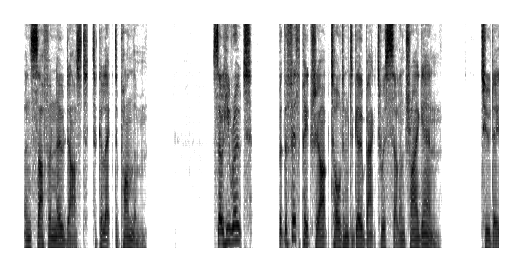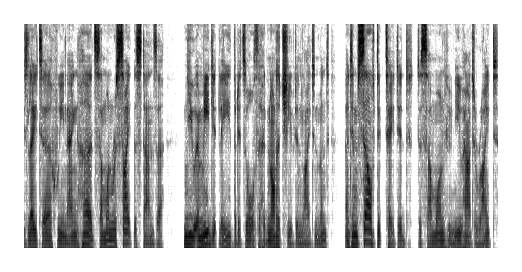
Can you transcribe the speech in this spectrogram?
and suffer no dust to collect upon them. So he wrote, but the fifth patriarch told him to go back to his cell and try again. Two days later, Huineng heard someone recite the stanza, knew immediately that its author had not achieved enlightenment, and himself dictated, to someone who knew how to write,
